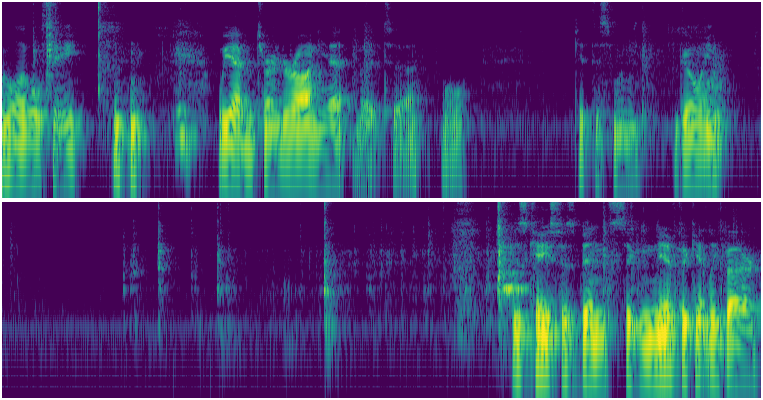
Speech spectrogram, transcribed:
Well, we'll see. we haven't turned her on yet, but uh, we'll get this one going. This case has been significantly better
